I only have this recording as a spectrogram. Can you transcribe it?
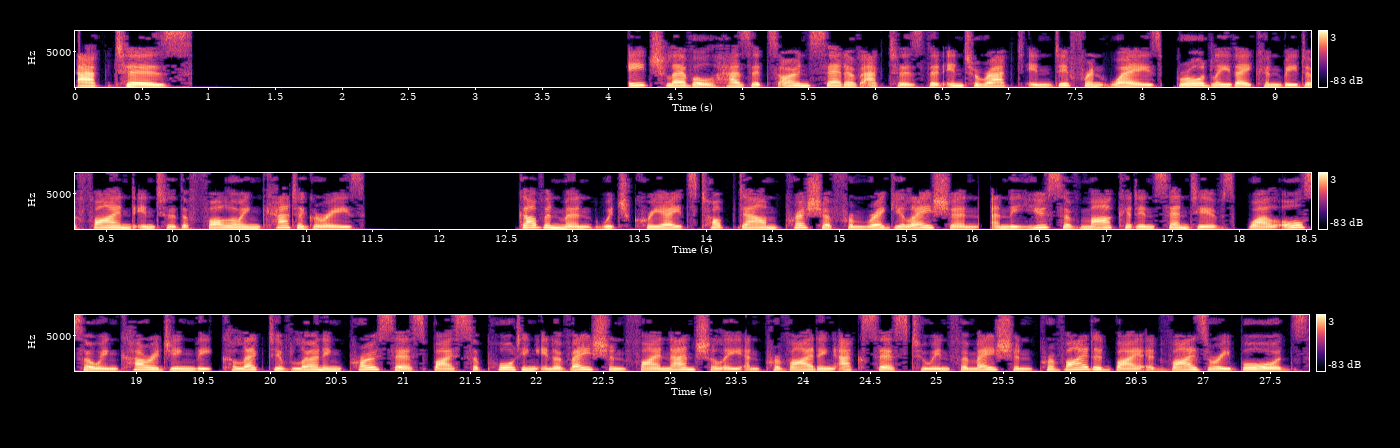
Actors Each level has its own set of actors that interact in different ways, broadly they can be defined into the following categories. Government which creates top-down pressure from regulation, and the use of market incentives, while also encouraging the collective learning process by supporting innovation financially and providing access to information provided by advisory boards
